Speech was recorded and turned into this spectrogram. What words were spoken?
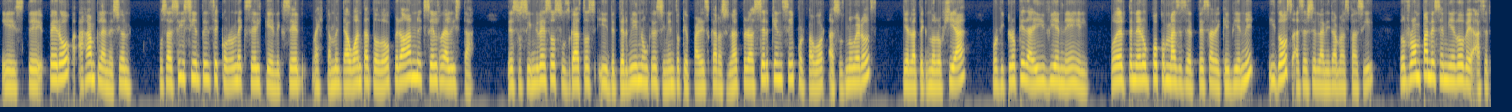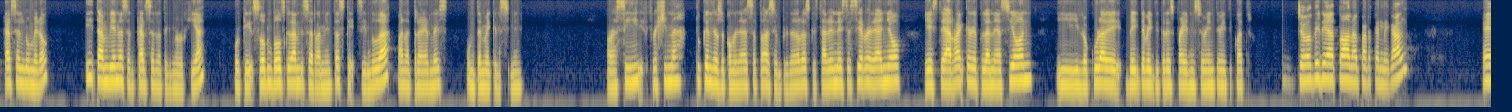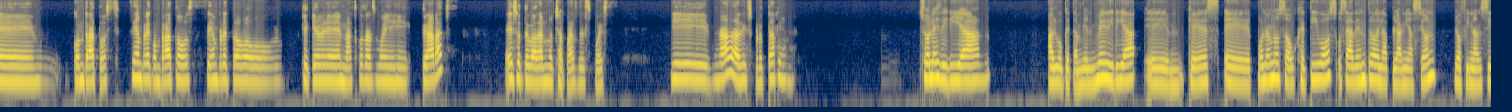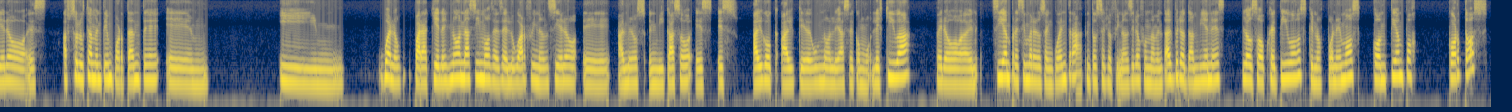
este, pero hagan planeación. O sea, sí siéntense con un Excel que en Excel mágicamente aguanta todo, pero hagan un Excel realista de sus ingresos, sus gastos y determinen un crecimiento que parezca racional, pero acérquense, por favor, a sus números y en la tecnología, porque creo que de ahí viene el poder tener un poco más de certeza de qué viene y dos, hacerse la vida más fácil. Nos rompan ese miedo de acercarse al número y también acercarse a la tecnología, porque son dos grandes herramientas que sin duda van a traerles un tema de crecimiento. Ahora sí, Regina, ¿tú qué les recomendarías a todas las emprendedoras que están en este cierre de año, este arranque de planeación y locura de 2023 para inicio 2024? Yo diría toda la parte legal, eh, contratos, siempre contratos, siempre todo que queden las cosas muy claras. Eso te va a dar mucha paz después. Y nada, disfrutarlo. Yo les diría algo que también me diría, em, que es eh, ponernos objetivos, o sea, dentro de la planeación, lo financiero es absolutamente importante. Em, y bueno, para quienes no nacimos desde el lugar financiero, eh, al menos en mi caso, es, es algo al que uno le hace como, le esquiva, pero siempre, siempre nos encuentra. Entonces lo financiero es fundamental, pero también es los objetivos que nos ponemos con tiempos cortos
